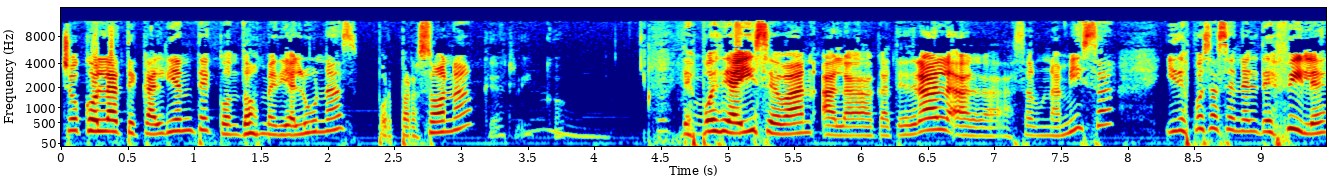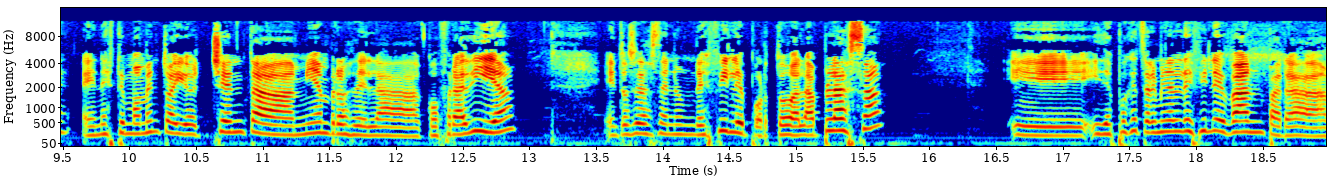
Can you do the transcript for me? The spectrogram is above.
chocolate caliente con dos medialunas por persona. Qué rico. Después de ahí se van a la catedral a, hacer una misa y después hacen el desfile. En este momento hay 80 miembros de la cofradía, entonces hacen un desfile por toda la plaza eh, y después que termina el desfile van para,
